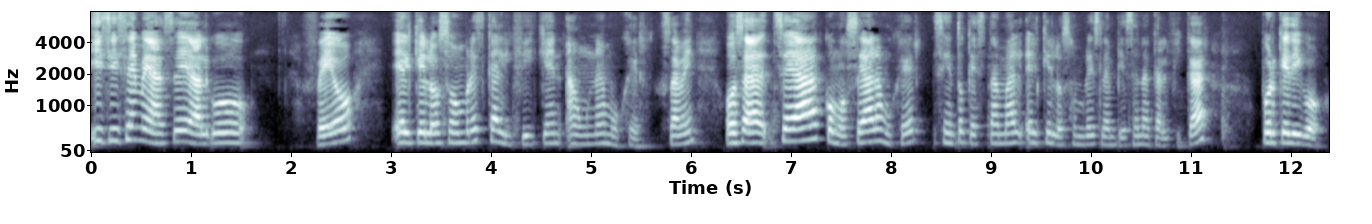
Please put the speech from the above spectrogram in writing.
Y sí se me hace algo feo el que los hombres califiquen a una mujer, ¿saben? O sea, sea como sea la mujer, siento que está mal el que los hombres la empiecen a calificar. Porque digo,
